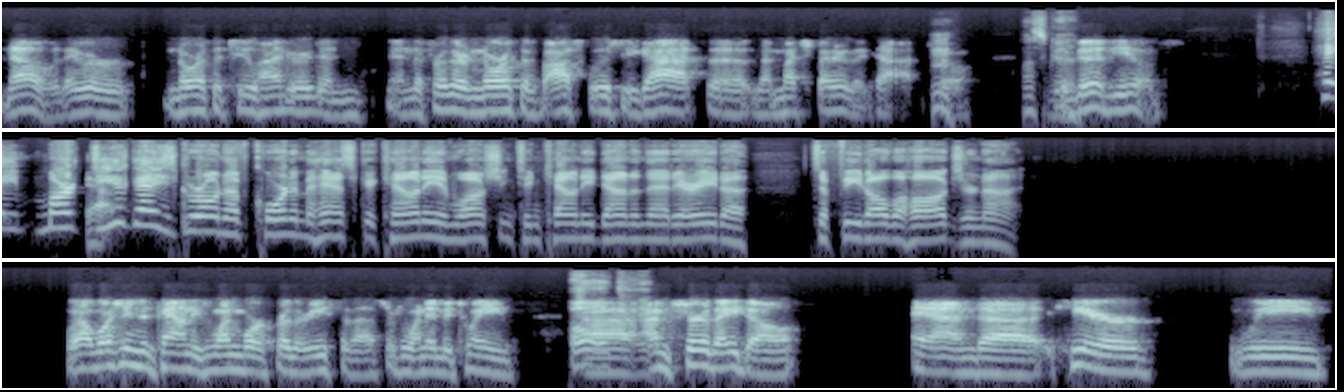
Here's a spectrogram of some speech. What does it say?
no, they were north of 200, and and the further north of Oskaloosa you got, the the much better they got. So That's the good. good yields. Hey, Mark, do you guys grow enough corn in Mahaska County and Washington County down in that area to, to feed all the hogs or not? Well, Washington County's one more further east than us. There's one in between. Oh, Uh. I'm sure they don't. And uh, here we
